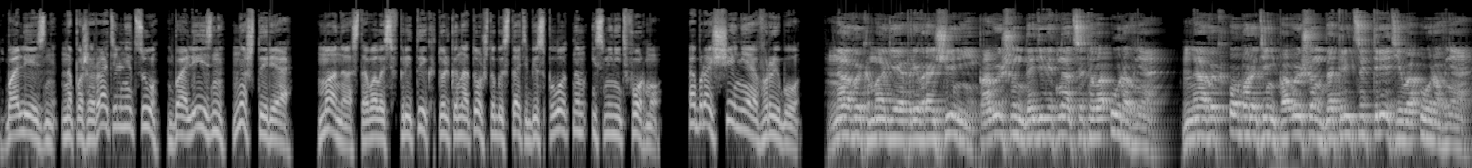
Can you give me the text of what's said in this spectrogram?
Болезнь на пожирательницу, болезнь на штыря. Мана оставалась впритык только на то, чтобы стать бесплотным и сменить форму. Обращение в рыбу. Навык магия превращений повышен до 19 уровня. Навык оборотень повышен до 33 уровня.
